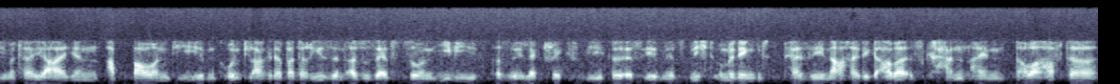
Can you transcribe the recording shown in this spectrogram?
die Materialien abbauen, die eben Grundlage der Batterie sind. Also selbst so ein EV, also Electric Vehicle, ist eben jetzt nicht unbedingt per se nachhaltig, aber es kann ein dauerhafter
